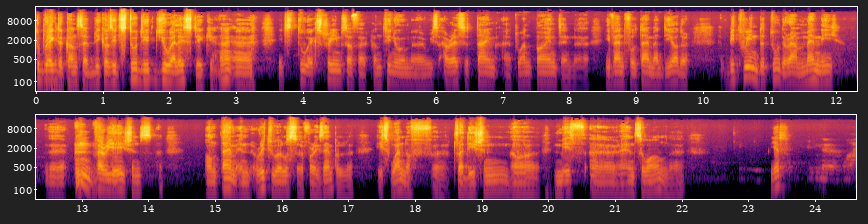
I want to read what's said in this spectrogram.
to break the concept because it's too du- dualistic. uh, uh, it's two extremes of a continuum uh, with arrested time at one point and uh, eventful time at the other. Between the two, there are many uh, variations on time and rituals. Uh, for example, uh, is one of tradition or myth and so on. Yes. In uh, my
